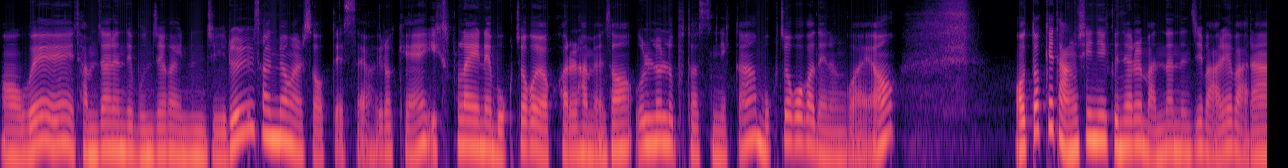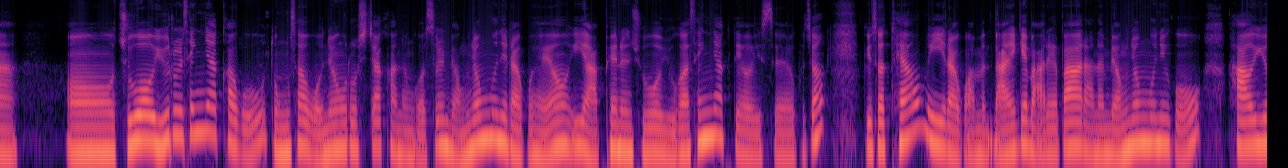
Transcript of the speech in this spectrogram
어, 왜 잠자는데 문제가 있는지를 설명할 수 없댔어요. 이렇게 explain의 목적어 역할을 하면서 을룰루 붙었으니까 목적어가 되는 거예요. 어떻게 당신이 그녀를 만났는지 말해봐라. 어, 주어 유를 생략하고 동사 원형으로 시작하는 것을 명령문이라고 해요. 이 앞에는 주어 유가 생략되어 있어요. 그죠? 그래서 tell me라고 하면 나에게 말해봐 라는 명령문이고 how you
